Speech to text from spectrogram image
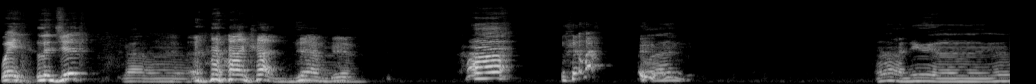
Wait, legit? Gak. God damn, dude. Hah? Enak anjing. eh.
